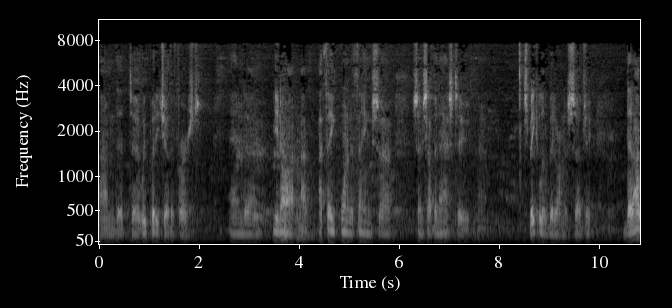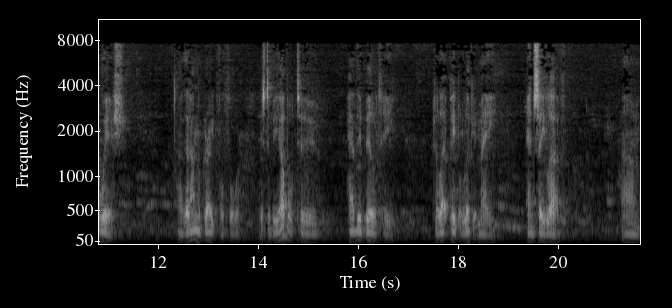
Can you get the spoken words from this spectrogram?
um, that uh, we put each other first. And um, you know, I, I, I think one of the things uh, since I've been asked to uh, speak a little bit on this subject that I wish that I'm grateful for is to be able to have the ability to let people look at me and see love. Um,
